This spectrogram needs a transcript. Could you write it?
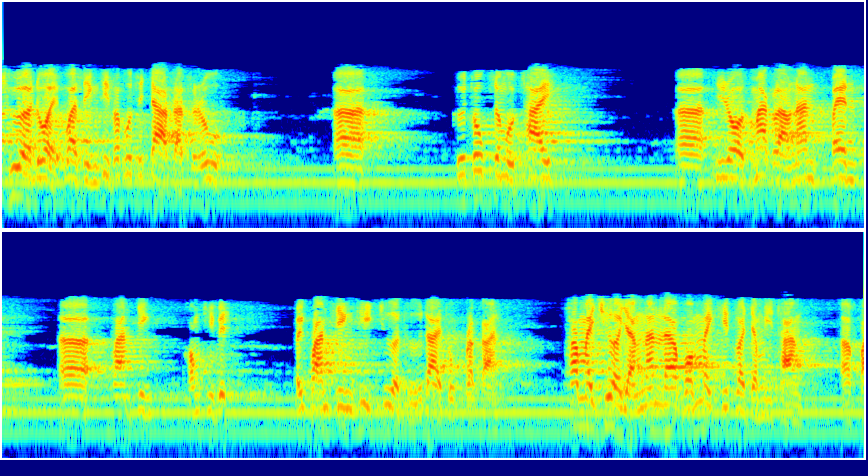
เชื่อด้วยว่าสิ่งที่พระพุทธเจ้าตรัสรู้คือทุกสมุทัยนิโรธมากเหล่านั้นเป็นความจริงของชีวิต เป็นความจริงที่เชื่อถือได้ทุกประการ ถ้าไม่เชื่ออย่างนั้นแล้วผมไม่คิดว่าจะมีทางไป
